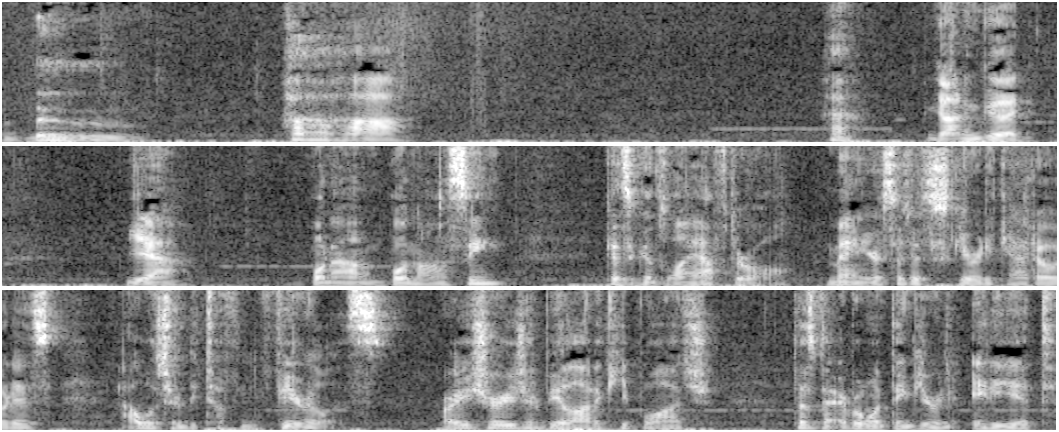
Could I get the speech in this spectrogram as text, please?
Boo! Ha ha ha! Huh, got him good. Yeah, Bona Bonacci? Guess you can fly after all. Man, you're such a scaredy cat, Otis. Owls should be tough and fearless. Are you sure you should be allowed to keep watch? Doesn't everyone think you're an idiot?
